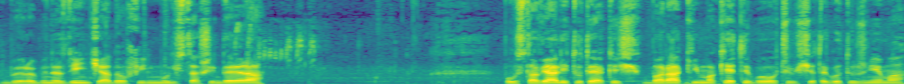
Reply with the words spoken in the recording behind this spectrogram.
Były robione zdjęcia do filmu Lista Schindlera. Poustawiali tutaj jakieś baraki, makiety, bo oczywiście tego tu już nie ma.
